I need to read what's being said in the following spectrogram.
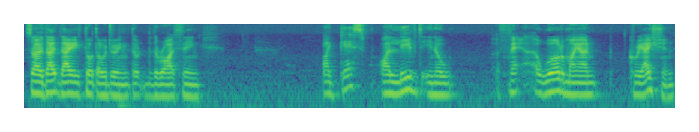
So they, they thought they were doing the, the right thing. I guess I lived in a, a world of my own creation.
